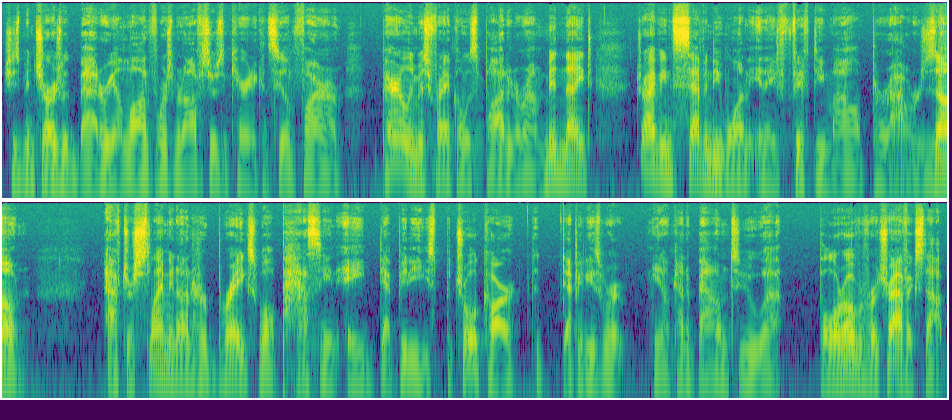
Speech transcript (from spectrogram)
She's been charged with battery on law enforcement officers and carrying a concealed firearm. Apparently, Miss Franklin was spotted around midnight driving 71 in a 50 mile per hour zone. After slamming on her brakes while passing a deputy's patrol car, the deputies were, you know, kind of bound to uh, pull her over for a traffic stop.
